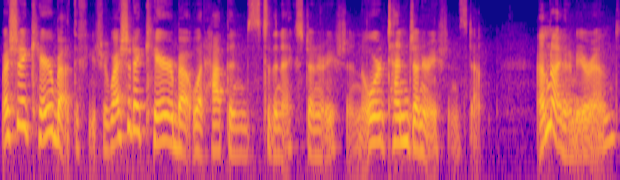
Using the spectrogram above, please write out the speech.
Why should I care about the future? Why should I care about what happens to the next generation or 10 generations down? I'm not going to be around.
